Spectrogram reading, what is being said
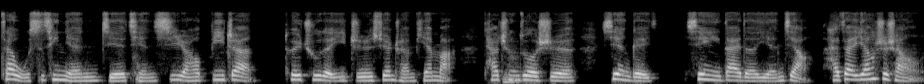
在五四青年节前夕，然后 B 站推出的一支宣传片嘛，它称作是献给新一代的演讲，还在央视上，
